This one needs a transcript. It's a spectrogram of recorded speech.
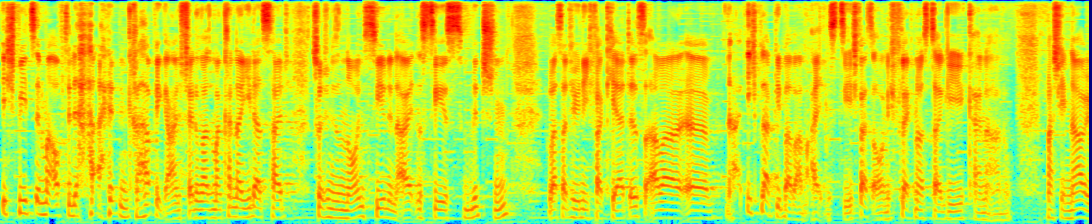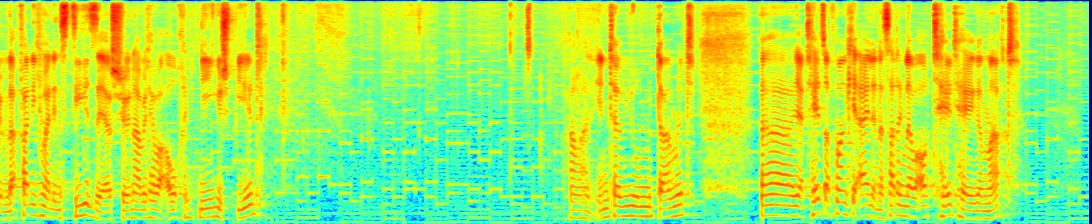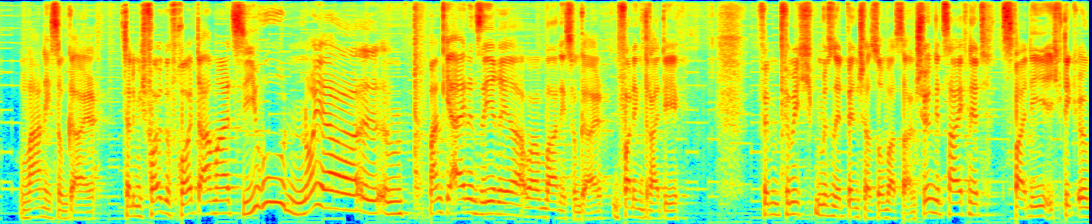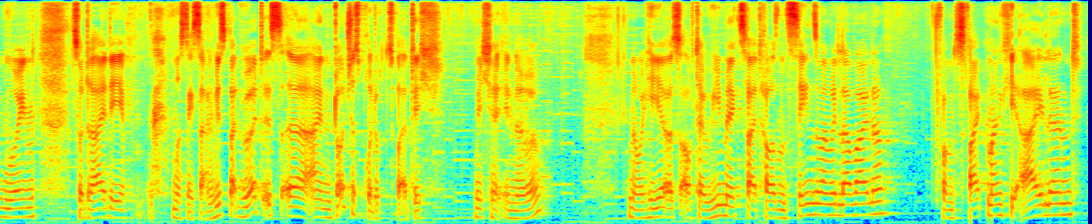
ich spiele es immer auf der alten Grafikeinstellung, also man kann da jederzeit zwischen diesen neuen Stil und den alten Stil switchen, was natürlich nicht verkehrt ist, aber äh, ich bleibe lieber beim alten Stil. Ich weiß auch nicht, vielleicht Nostalgie, keine Ahnung. Maschinarium, da fand ich mal den Stil sehr schön, habe ich aber auch nie gespielt. Haben wir ein Interview mit damit. Äh, ja, Tales of Monkey Island, das hat dann glaube ich auch Telltale gemacht. War nicht so geil. Ich hatte mich voll gefreut damals. Juhu, neuer äh, Monkey Island Serie, aber war nicht so geil. Vor allem 3D. Für, für, mich müssen Adventures sowas sein. Schön gezeichnet, 2D, ich klicke irgendwo hin, so 3D, muss nicht sein. Whispered Word ist äh, ein deutsches Produkt, soweit ich mich erinnere. Genau, hier ist auch der Remake 2010 sind wir mittlerweile. Vom zweiten Monkey Island.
